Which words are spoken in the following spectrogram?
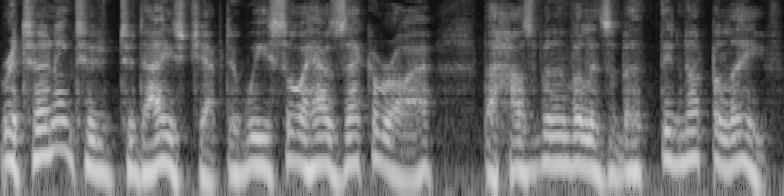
Returning to today's chapter, we saw how Zechariah, the husband of Elizabeth, did not believe,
